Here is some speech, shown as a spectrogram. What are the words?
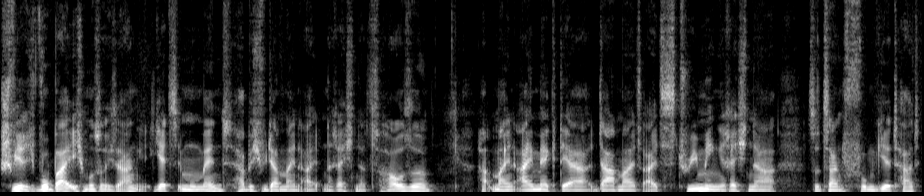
schwierig. Wobei, ich muss euch sagen, jetzt im Moment habe ich wieder meinen alten Rechner zu Hause, habe meinen iMac, der damals als Streaming-Rechner sozusagen fungiert hat.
